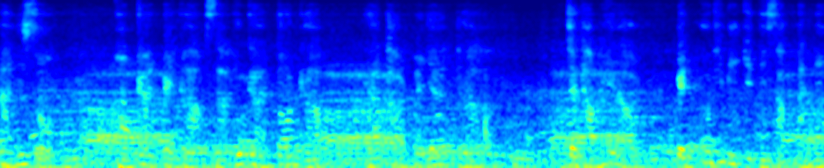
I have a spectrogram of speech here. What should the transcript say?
อานิสงส์ของการไปกล่าวสาธุการต้อนรับพระธรรมญาตรา จะทำให้เราเป็นผู้ที่มีกิตติศัพท์อันดี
